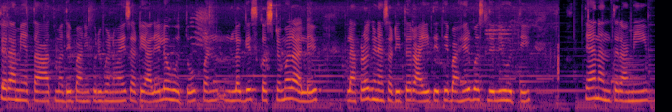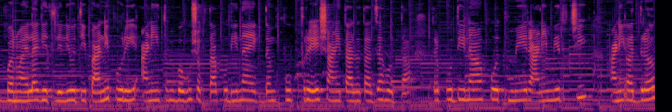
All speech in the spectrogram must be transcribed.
तर आम्ही आता आतमध्ये पाणीपुरी बनवायसाठी आलेलो होतो पण लगेच कस्टमर आले लाकडं घेण्यासाठी. तर आई तेथे बाहेर बसलेली होती. त्यानंतर आम्ही बनवायला घेतलेली होती पाणीपुरी आणि तुम्ही बघू शकता पुदिना एकदम खूप फ्रेश आणि ताजा ताजा होता. तर पुदिना कोथमीर आणि मिरची आणि अद्रक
